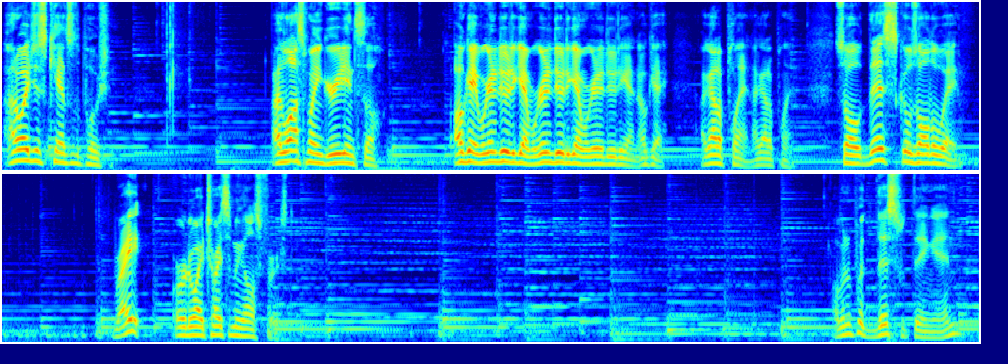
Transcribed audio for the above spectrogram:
How do I just cancel the potion? I lost my ingredients though. Okay, we're gonna do it again. We're gonna do it again. We're gonna do it again. Okay. I got a plan. I got a plan. So this goes all the way. Right? Or do I try something else first? I'm gonna put this thing in.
